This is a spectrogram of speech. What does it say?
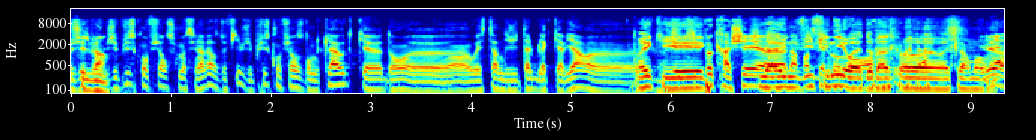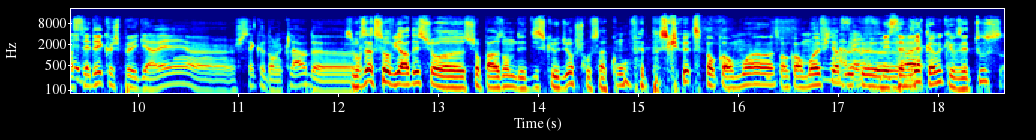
j'ai, Sylvain. j'ai plus confiance. Moi, c'est l'inverse de Fib. J'ai plus confiance dans le cloud que dans euh, un western digital Black Caviar. Euh, Oui, qui est peut cracher qui a euh, une vie finie, ouais, de base, ouais, clairement. Et même un CD que je peux égarer, euh, je sais que dans le cloud. euh, C'est pour ça que sauvegarder sur euh, sur par exemple des disques durs, je trouve ça con en fait parce que c'est encore moins c'est encore moins fiable Ah, mais- que. Mais ça veut Ouais. dire quand même que vous êtes tous,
